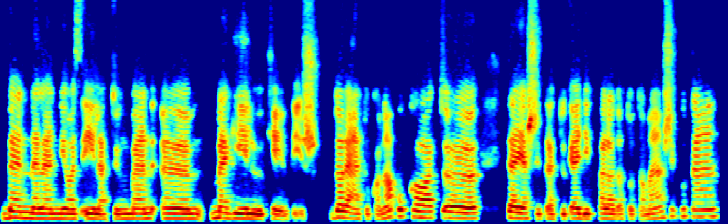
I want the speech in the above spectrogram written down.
benne lenni az életünkben megélőként is. Daráltuk a napokat, teljesítettük egyik feladatot a másik után,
